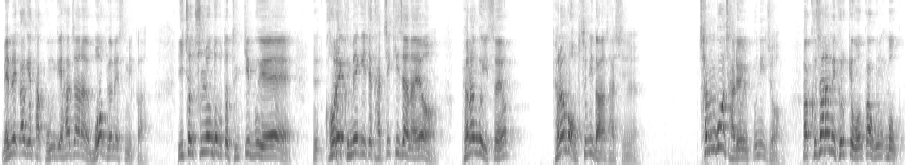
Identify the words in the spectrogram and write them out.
매매 가격 다 공개하잖아요. 뭐 변했습니까? 2007년도부터 등기부에 거래 금액이 이제 다 찍히잖아요. 변한 거 있어요? 변한 거 없습니다, 사실. 참고 자료일 뿐이죠. 아, 그 사람이 그렇게 원가 공, 뭐,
